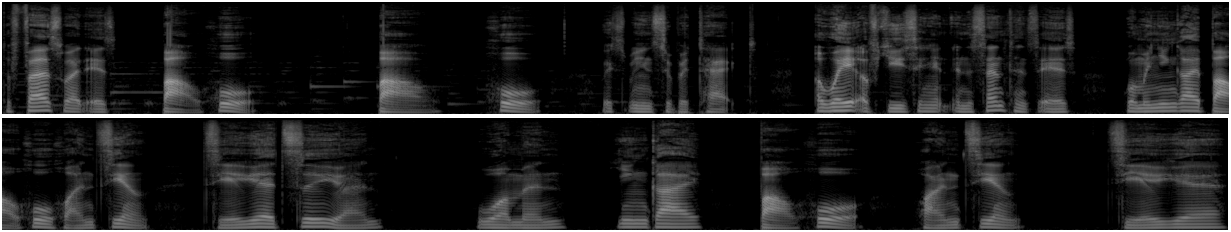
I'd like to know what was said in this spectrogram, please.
The first word is bao hu, bao hu, which means to protect. A way of using it in a sentence is 我们应该保护环境，节约资源。我们应该保护环境，节约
